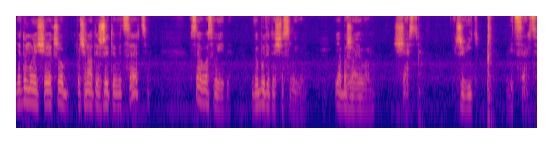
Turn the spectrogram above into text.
Я думаю, що якщо починати жити від серця, все у вас вийде. Ви будете щасливим. Я бажаю вам щастя. Живіть від серця.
